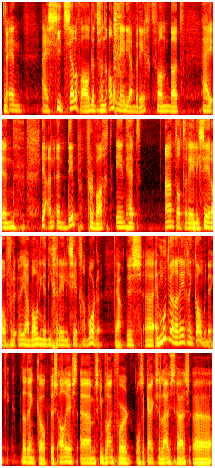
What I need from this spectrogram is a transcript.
En hij ziet zelf al, dat is een ander mediabericht... van dat hij een, ja, een, een dip verwacht in het aantal te realiseren of ja, woningen die gerealiseerd gaan worden. Ja. Dus uh, er moet wel een regeling komen, denk ik. Dat denk ik ook. Dus allereerst uh, misschien belangrijk voor onze kijkers en luisteraars. Uh,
